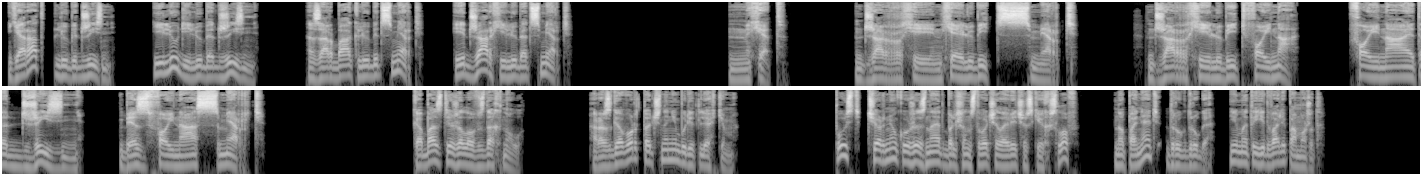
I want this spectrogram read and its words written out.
Ярат любит жизнь, и люди любят жизнь. Зарбак любит смерть, и джархи любят смерть. Нхет. Джархи нхе любить смерть. Джархи любить фойна. Фойна — это жизнь. Без фойна — смерть. Кабаз тяжело вздохнул. Разговор точно не будет легким. Пусть Чернюк уже знает большинство человеческих слов, но понять друг друга им это едва ли поможет.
